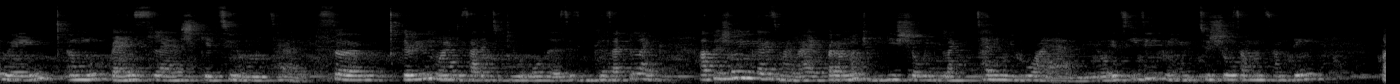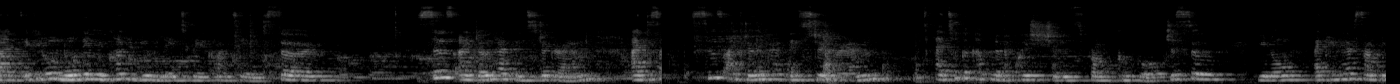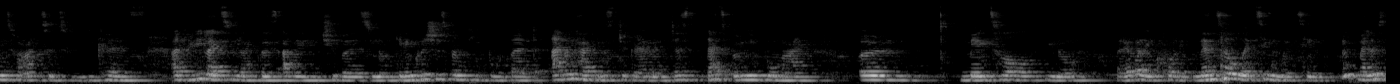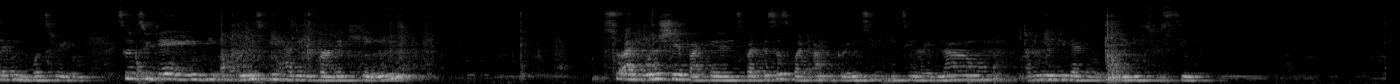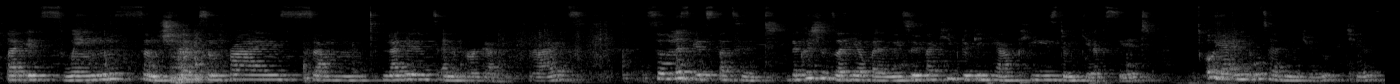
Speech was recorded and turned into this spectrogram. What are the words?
Anyway, a mukbang slash get to know me tag. So the reason why I decided to do all this is because I feel like I've been showing you guys my life, but I'm not really showing like telling you who I am. You know, it's easy for you to show someone something but if you don't know them you can't really relate to their content so since i don't have instagram i decided since i don't have instagram i took a couple of questions from google just so you know i can have something to answer to because i'd really like to be like those other youtubers you know getting questions from people but i don't have instagram and just that's only for my own mental you know whatever they call it mental wetting wetting hmm, my lips are even watering so today we are going to be having Burger King. So I bought a share bucket, but this is what I'm going to be eating right now. I don't know if you guys will be able to see. But it's wings, some chips, some fries, some nuggets, and a burger, right? So let's get started. The questions are here by the way, so if I keep looking here, please don't get upset. Oh yeah, and also having a drink. Cheers.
